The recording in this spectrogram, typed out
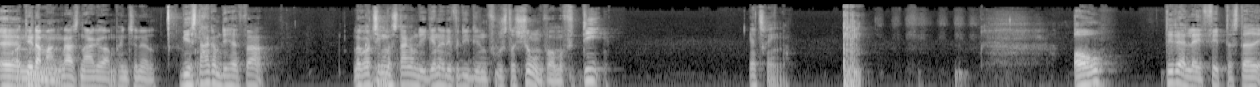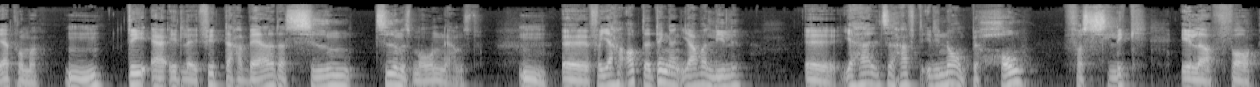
Og Øhm, det er der mange, der har snakket om på internettet. Vi har snakket om det her før. Jeg kan godt tænke mig at snakke om det igen, og det er fordi, det er en frustration for mig, fordi jeg træner. Og det der lag fedt, der stadig er på mig, mm. det er et lag fedt, der har været der siden tidernes morgen nærmest. Mm. Øh, for jeg har opdaget, dengang jeg var lille, øh, jeg havde altid haft et enormt behov for slik, eller for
